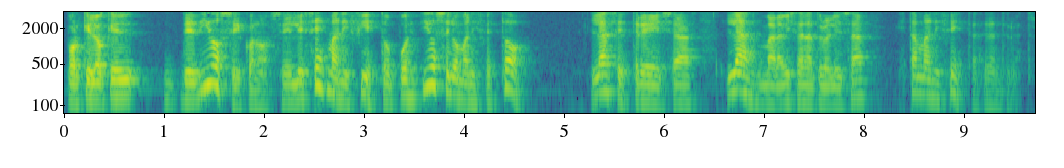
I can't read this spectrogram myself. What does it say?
porque lo que de Dios se conoce les es manifiesto, pues Dios se lo manifestó. Las estrellas, las maravillas de la naturaleza están manifiestas delante nuestro.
